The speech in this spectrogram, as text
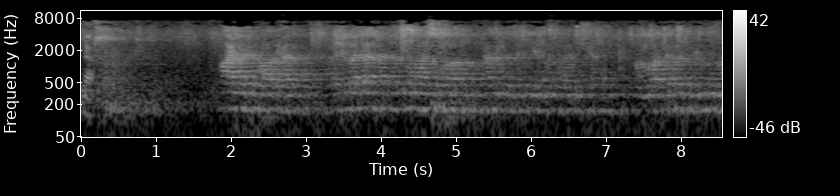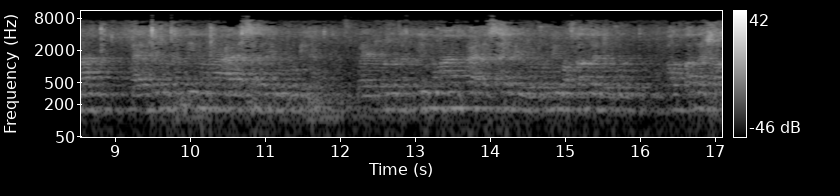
نعم. قاعدة رابعة العبادات كلها سواء كانت بدنية أو مالية المركبة منهما لا يجوز تقديمها على سبب تقديمها بعد وقبل أو قبل شرط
